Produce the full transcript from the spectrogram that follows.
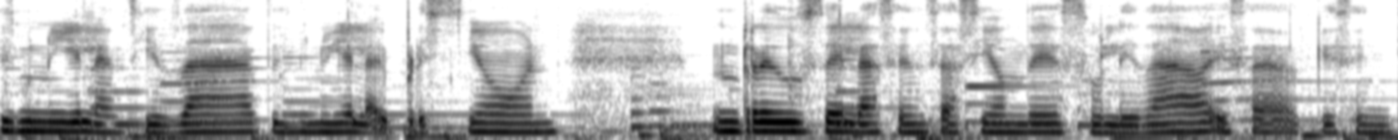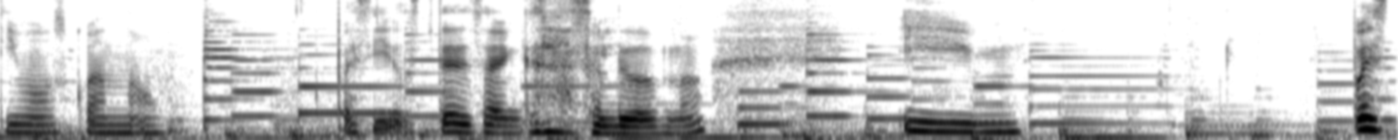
disminuye la ansiedad, disminuye la depresión, reduce la sensación de soledad, esa que sentimos cuando, pues sí, ustedes saben que es la soledad, ¿no? Y pues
